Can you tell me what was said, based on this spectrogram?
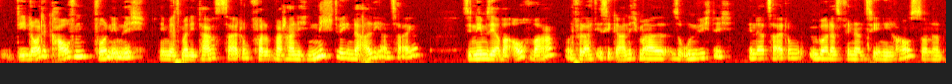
Die Leute kaufen vornehmlich nehmen jetzt mal die Tageszeitung, wahrscheinlich nicht wegen der Aldi-Anzeige. Sie nehmen sie aber auch wahr und vielleicht ist sie gar nicht mal so unwichtig in der Zeitung über das Finanzieren hinaus, sondern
